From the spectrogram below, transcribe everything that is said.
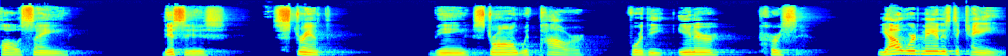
Paul is saying this is strength, being strong with power for the inner person. The outward man is decaying.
